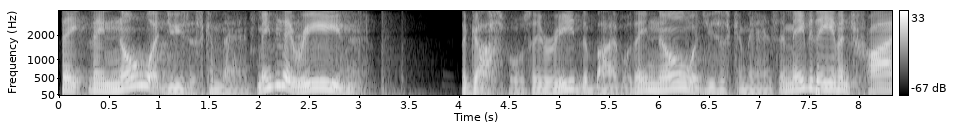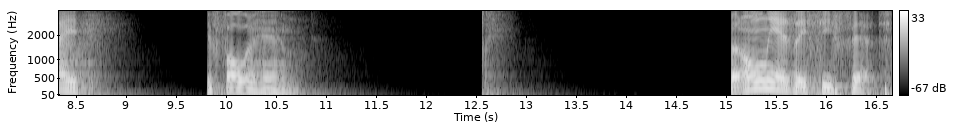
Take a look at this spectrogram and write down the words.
They, they know what Jesus commands. Maybe they read the Gospels, they read the Bible, they know what Jesus commands, and maybe they even try to follow him. But only as they see fit.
